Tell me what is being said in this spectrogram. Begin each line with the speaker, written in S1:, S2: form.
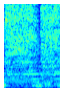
S1: we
